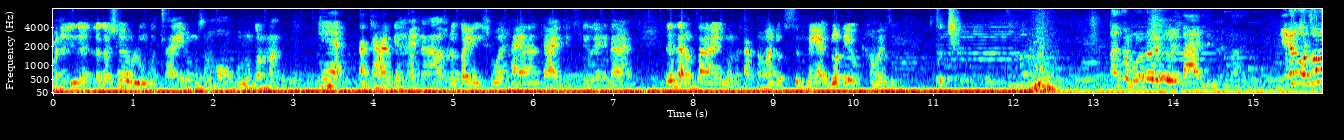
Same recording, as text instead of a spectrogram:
มันในเลือดแล้วก็ช่วยบำรุงหัวใจบำรุงสมองบำรุงกำลัง แก้อาการกระหายน้ำแล้วก็ยังช่วยให้ร่างกายเนี่ยแข็งแรงได้เนื่องจากน้ำตาลในองุ่นนะคะสามารถดูดซึมได้อย่างรวดเร็วทำให้รู้สึกสดชื่นอันสมมติเอยเอยตายสิเอยตายกินน้ำกรดเข้าไป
